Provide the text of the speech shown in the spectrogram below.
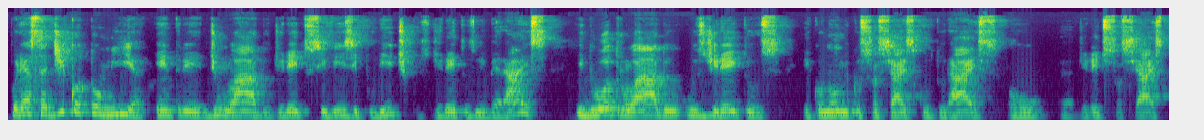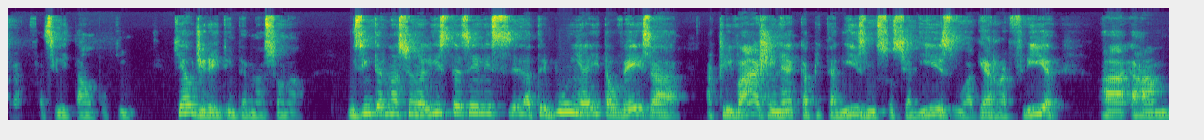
por essa dicotomia entre, de um lado, direitos civis e políticos, direitos liberais, e do outro lado, os direitos econômicos, sociais, culturais, ou é, direitos sociais, para facilitar um pouquinho, que é o direito internacional. Os internacionalistas, eles atribuem aí, talvez, a, a clivagem, né, capitalismo, socialismo, a Guerra Fria, a, a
